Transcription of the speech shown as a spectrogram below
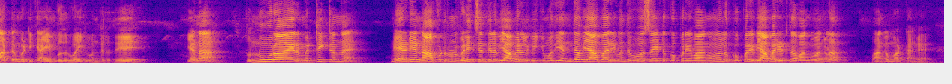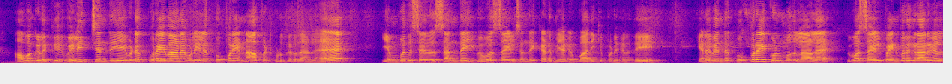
ஆட்டோமேட்டிக்காக ஐம்பது ரூபாய்க்கு வந்துடுது ஏன்னா தொண்ணூறாயிரம் மெட்ரிக் டன்னு நேரடியாக நாற்பது நிறுவனம் வெளிச்சந்தையில் வியாபாரிகளுக்கு விற்கும்போது எந்த வியாபாரி வந்து விவசாயிட்ட கொப்பரை வாங்குவாங்க இல்லை கொப்பரை வியாபாரி எடுத்தால் தான் வாங்குவாங்களா? வாங்க மாட்டாங்க. அவங்களுக்கு வெளிச்சந்தையை விட குறைவான விலையில் கொப்பரையை நாஃபட் கொடுக்கறதால எண்பது சதவீத சந்தை விவசாயிகள் சந்தை கடுமையாக பாதிக்கப்படுகிறது. எனவே இந்த கொப்பரை கொள்முதலால் விவசாயிகள் பயன்பெறுகிறார்கள்.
